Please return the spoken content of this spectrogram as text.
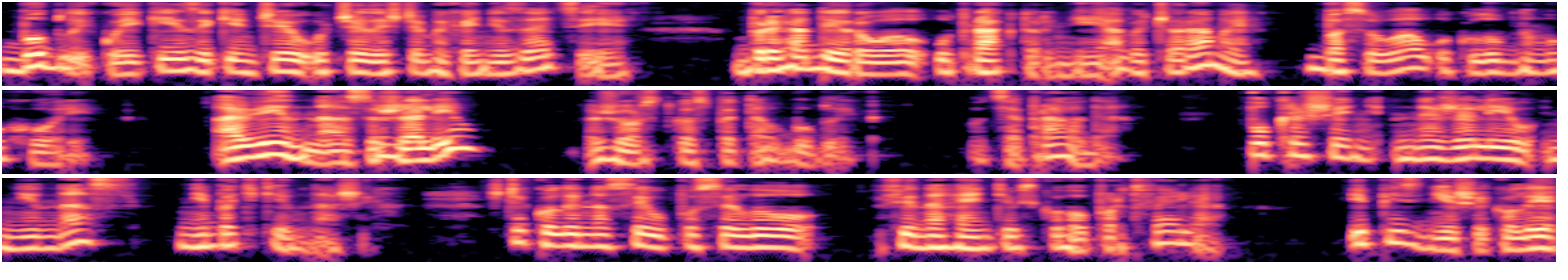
Бублику, який закінчив училище механізації, бригадирував у тракторній, а вечорами басував у клубному хорі. А він нас жалів? жорстко спитав Бублик. Оце правда. Покришень не жалів ні нас, ні батьків наших. Ще коли носив по селу фінагентівського портфеля, і пізніше, коли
